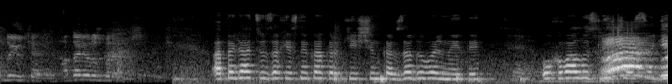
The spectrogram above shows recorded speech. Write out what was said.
Нашим дають термін, а далі розберемося. Апеляцію захисника Каркіщенка задовольнити. Ухвалу слідчого судді.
